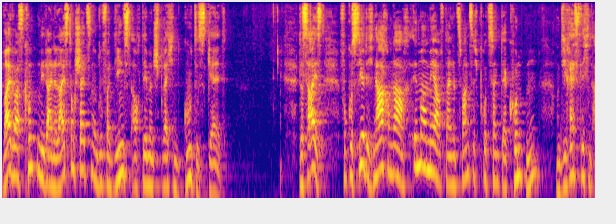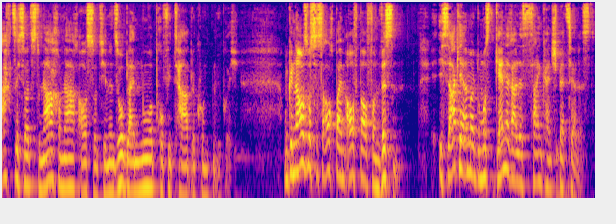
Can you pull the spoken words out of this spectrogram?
weil du hast Kunden, die deine Leistung schätzen und du verdienst auch dementsprechend gutes Geld. Das heißt, fokussiere dich nach und nach immer mehr auf deine 20 Prozent der Kunden und die restlichen 80 solltest du nach und nach aussortieren, denn so bleiben nur profitable Kunden übrig. Und genauso ist es auch beim Aufbau von Wissen. Ich sage ja immer, du musst Generalist sein, kein Spezialist.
